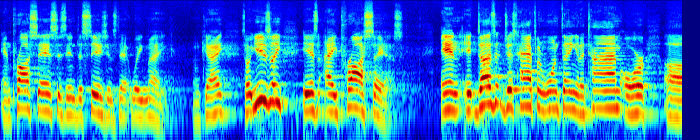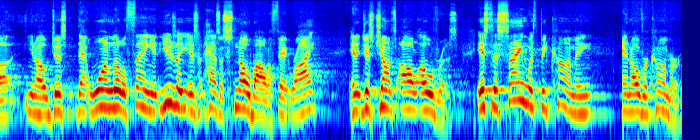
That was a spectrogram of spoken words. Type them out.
and processes and decisions that we make. Okay? So it usually is a process. And it doesn't just happen one thing at a time or, uh, you know, just that one little thing. It usually is, has a snowball effect, right? And it just jumps all over us. It's the same with becoming an overcomer.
